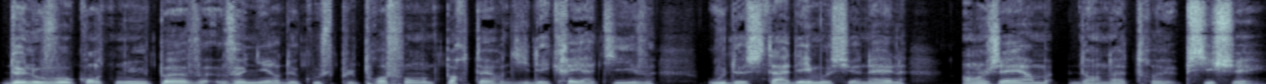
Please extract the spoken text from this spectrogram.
De nouveaux contenus peuvent venir de couches plus profondes, porteurs d'idées créatives ou de stades émotionnels en germe dans notre psyché.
